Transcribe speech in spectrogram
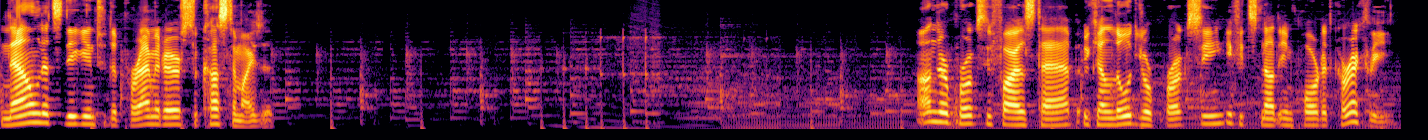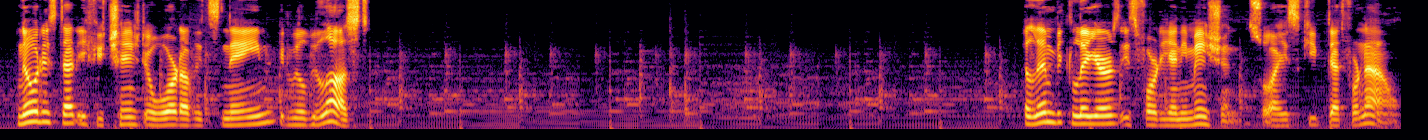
Now let's dig into the parameters to customize it. Under Proxy Files tab, you can load your proxy if it's not imported correctly. Notice that if you change the word of its name, it will be lost. Alembic layers is for the animation, so I skip that for now.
